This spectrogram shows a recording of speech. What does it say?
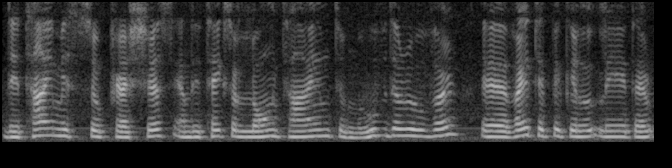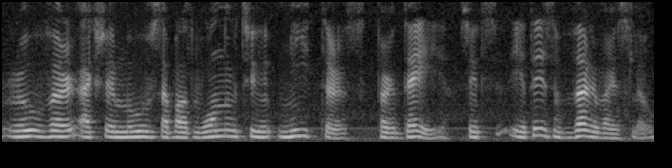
the time is so precious and it takes a long time to move the rover uh, very typically the rover actually moves about one or two meters per day. So it's it is very very slow.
